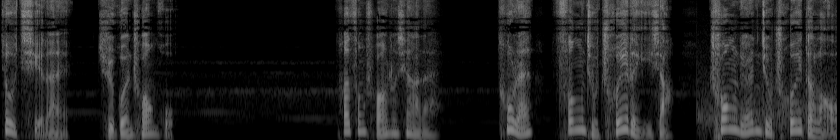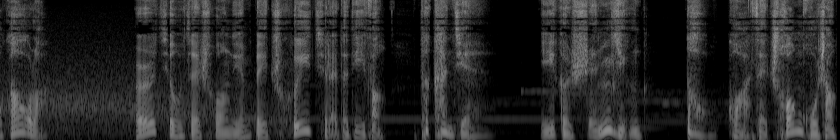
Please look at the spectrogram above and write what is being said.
就起来去关窗户。他从床上下来，突然风就吹了一下，窗帘就吹得老高了。而就在窗帘被吹起来的地方，他看见一个人影倒挂在窗户上，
